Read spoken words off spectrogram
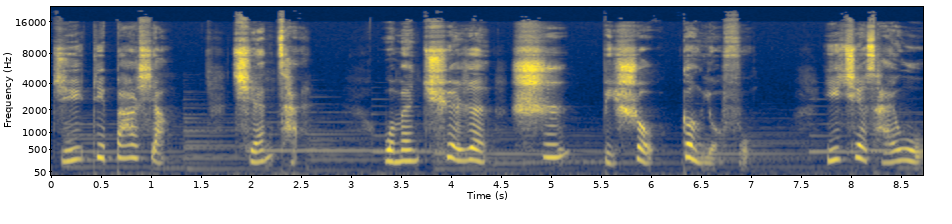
即第八项，钱财，我们确认施比受更有福。一切财物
